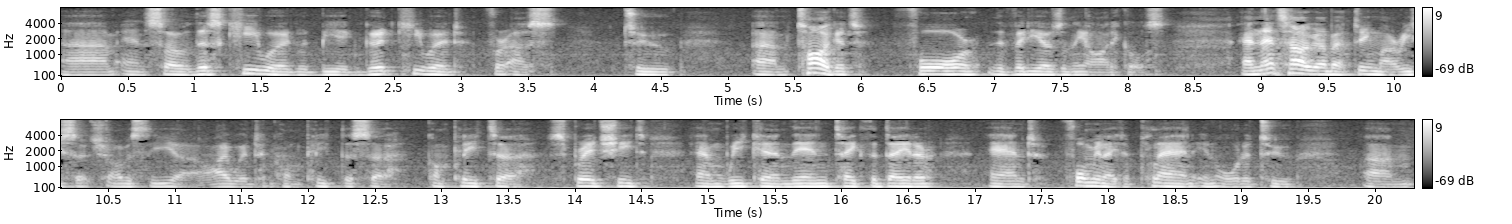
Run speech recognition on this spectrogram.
Um, and so this keyword would be a good keyword for us to um, target for the videos and the articles. And that's how I go about doing my research. Obviously, uh, I would complete this uh, complete uh, spreadsheet, and we can then take the data and formulate a plan in order to um,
